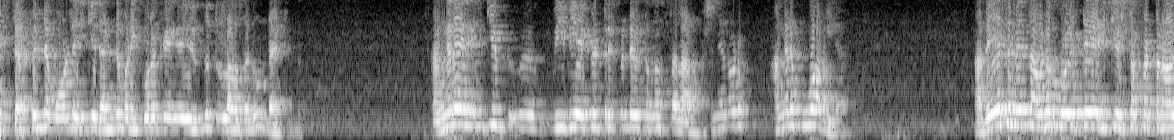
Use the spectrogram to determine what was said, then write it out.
സ്റ്റെപ്പിന്റെ മുകളിൽ എനിക്ക് രണ്ട് മണിക്കൂറൊക്കെ ഇരുന്നിട്ടുള്ള അവസരം ഉണ്ടായിട്ടുണ്ട്. അങ്ങനെ എനിക്ക് V V I P treatment കിട്ടുന്ന സ്ഥലമാണ്. പക്ഷെ ഞാൻ അവിടെ അങ്ങനെ പോവാറില്ല. അതേ സമയത്ത് അവിടെ പോയിട്ട് എനിക്ക് ഇഷ്ടപ്പെട്ട ഒരാൾ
